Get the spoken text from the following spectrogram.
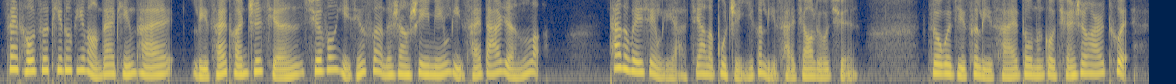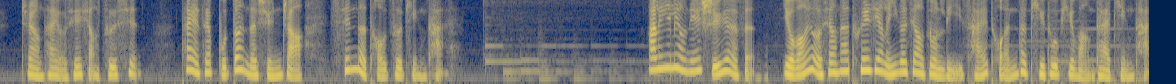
在投资 P2P 网贷平台理财团之前，薛峰已经算得上是一名理财达人了。他的微信里啊，加了不止一个理财交流群，做过几次理财都能够全身而退，这让他有些小自信。他也在不断的寻找新的投资平台。二零一六年十月份，有网友向他推荐了一个叫做“理财团”的 P2P 网贷平台。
